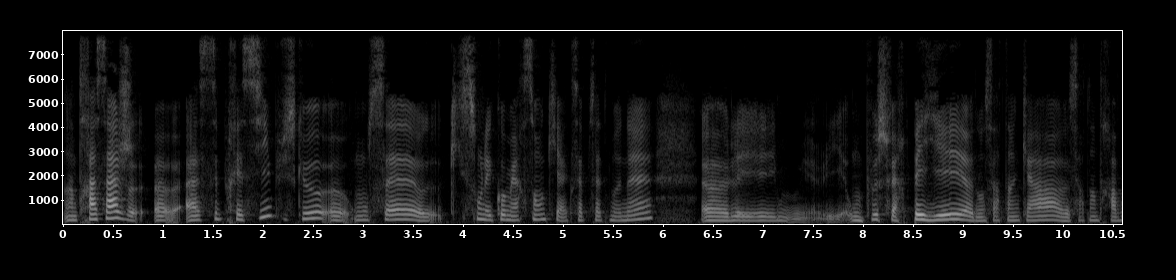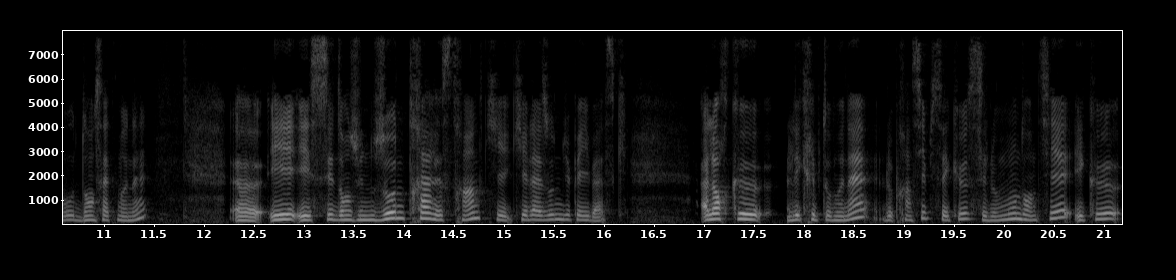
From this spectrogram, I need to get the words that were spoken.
un, traçage euh, assez précis puisque euh, on sait euh, qui sont les commerçants qui acceptent cette monnaie. On peut se faire payer dans certains cas certains travaux dans cette monnaie. et, c'est dans une zone très restreinte qui est, la zone du Pays Basque. Alors que les crypto-monnaies, le principe c'est que c'est le monde entier et que.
